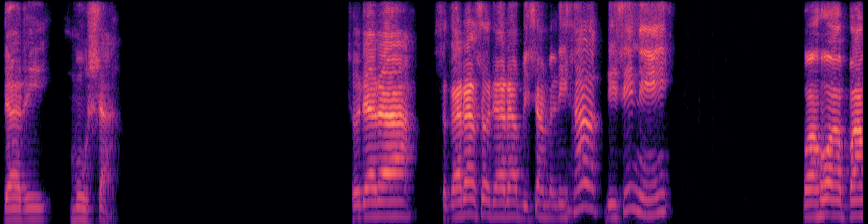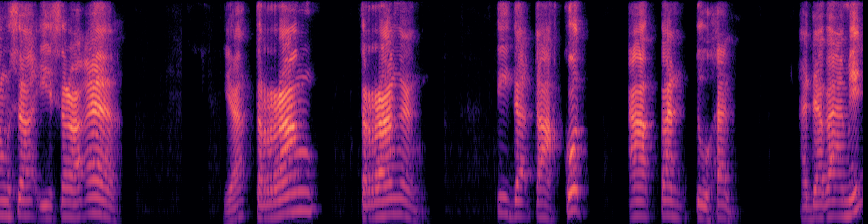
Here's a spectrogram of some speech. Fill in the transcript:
dari Musa. Saudara, sekarang saudara bisa melihat di sini bahwa bangsa Israel ya terang-terangan tidak takut akan Tuhan. Adakah amin?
